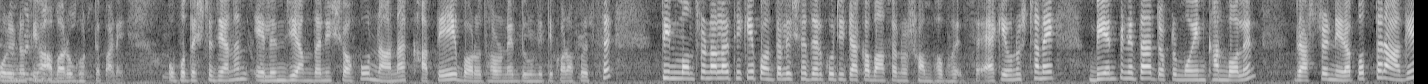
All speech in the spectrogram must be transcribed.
পরিণতি আবারও ঘটতে পারে। উপদেষ্টা জানান, এলএনজি আমদানি সহ নানা খাতে বড় ধরনের দুর্নীতি করা হয়েছে। তিন মন্ত্রণালয় থেকে পঁয়তাল্লিশ হাজার কোটি টাকা বাঁচানো সম্ভব হয়েছে। একই অনুষ্ঠানে বিএনপি নেতা ডক্টর মঈন খান বলেন, রাষ্ট্রের নিরাপত্তার আগে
